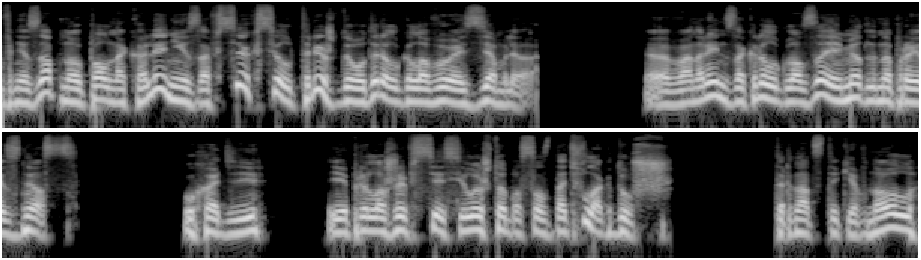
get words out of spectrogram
внезапно упал на колени и изо всех сил трижды ударил головой о землю. Ван закрыл глаза и медленно произнес: «Уходи и приложи все силы, чтобы создать флаг душ». Тринадцатый кивнул,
